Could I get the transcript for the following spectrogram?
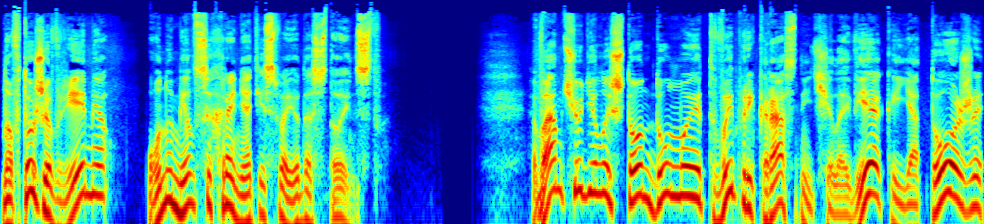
Но в то же время он умел сохранять и свое достоинство. Вам чудилось, что он думает, вы прекрасный человек, и я тоже,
